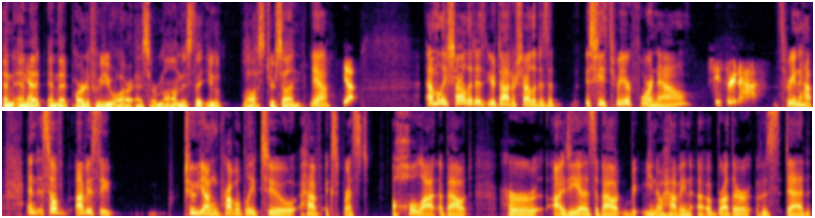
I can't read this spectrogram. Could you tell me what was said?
And and Yeah. that and that part of who you are as her mom is that you lost your son. Yeah. Yeah. Emily, Charlotte is your daughter. Charlotte is a is she three or four now? She's three and a half. Three and a half. And so obviously too young probably to have expressed a whole lot about her ideas about you know having a, brother who's dead.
